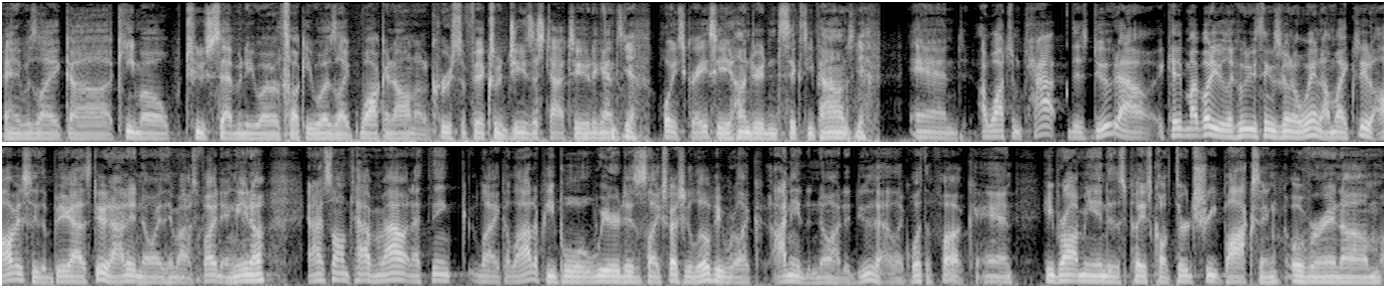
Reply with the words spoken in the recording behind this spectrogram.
and it was like uh, Kimo 270, whatever the fuck he was, like walking out on a crucifix with Jesus tattooed against yeah. Royce Gracie, 160 pounds. Yeah and I watched him tap this dude out. Okay, my buddy was like, "Who do you think is going to win?" I'm like, "Dude, obviously the big ass dude." I didn't know anything about I was fighting, you know. And I saw him tap him out, and I think like a lot of people, weird is like, especially little people, were like, "I need to know how to do that." Like, what the fuck? And he brought me into this place called Third Street Boxing over in um,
